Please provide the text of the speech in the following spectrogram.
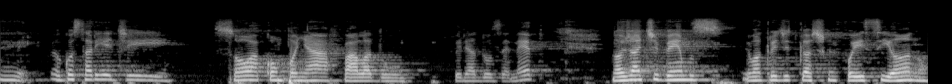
É, eu gostaria de só acompanhar a fala do vereador Zé Neto. Nós já tivemos, eu acredito que acho que foi esse ano,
